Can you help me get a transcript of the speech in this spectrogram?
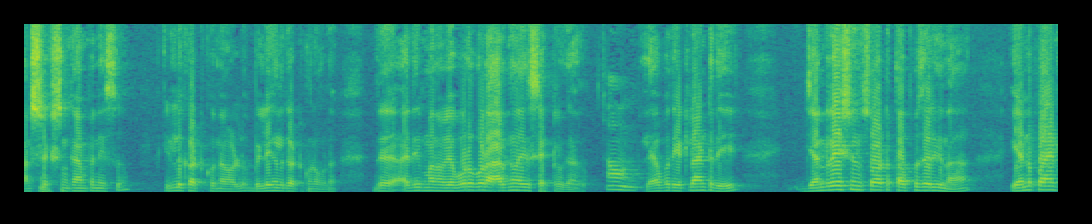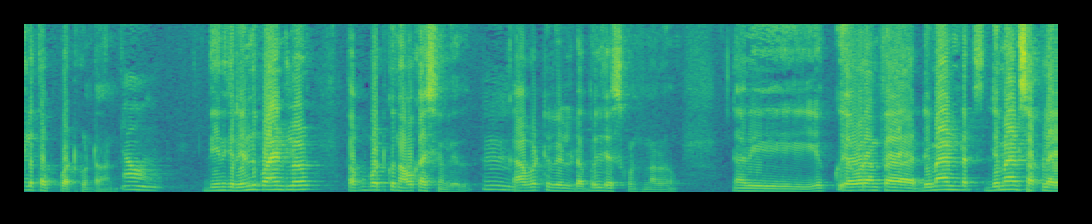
కన్స్ట్రక్షన్ కంపెనీస్ ఇల్లు కట్టుకునేవాళ్ళు బిల్డింగ్లు కట్టుకునేవాళ్ళు. అది మనం ఎవరు కూడా ఆర్గనైజ్ సెక్టర్ కాదు. లేకపోతే ఇట్లాంటిది జనరేషన్ చోట తప్పు జరిగినా ఎండ్ పాయింట్లో తప్పు పట్టుకుంటాం అవును. దీనికి రెండు పాయింట్లు తప్పు పట్టుకునే అవకాశం లేదు. కాబట్టి వీళ్ళు డబ్బులు చేసుకుంటున్నారు. అది ఎక్కువ ఎవరంత డిమాండ్ డిమాండ్ సప్లై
